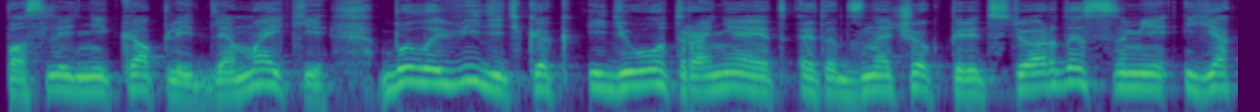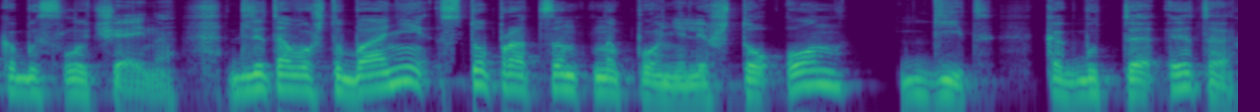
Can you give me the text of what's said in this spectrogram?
Последней каплей для Майки было видеть, как идиот роняет этот значок перед стюардессами якобы случайно, для того, чтобы они стопроцентно поняли, что он гид, как будто это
